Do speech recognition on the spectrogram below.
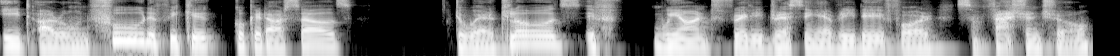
eat our own food if we cook it ourselves, to wear clothes if we aren't really dressing every day for some fashion show,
